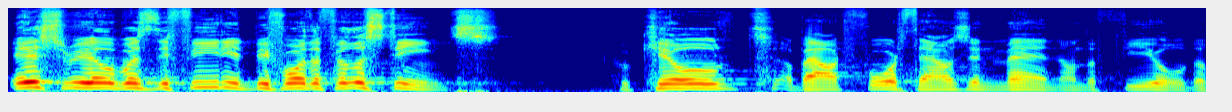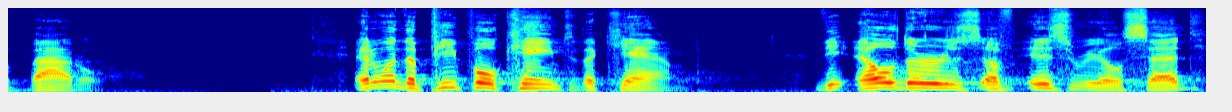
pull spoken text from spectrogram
Israel was defeated before the Philistines who killed about 4,000 men on the field of battle. And when the people came to the camp, the elders of Israel said,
